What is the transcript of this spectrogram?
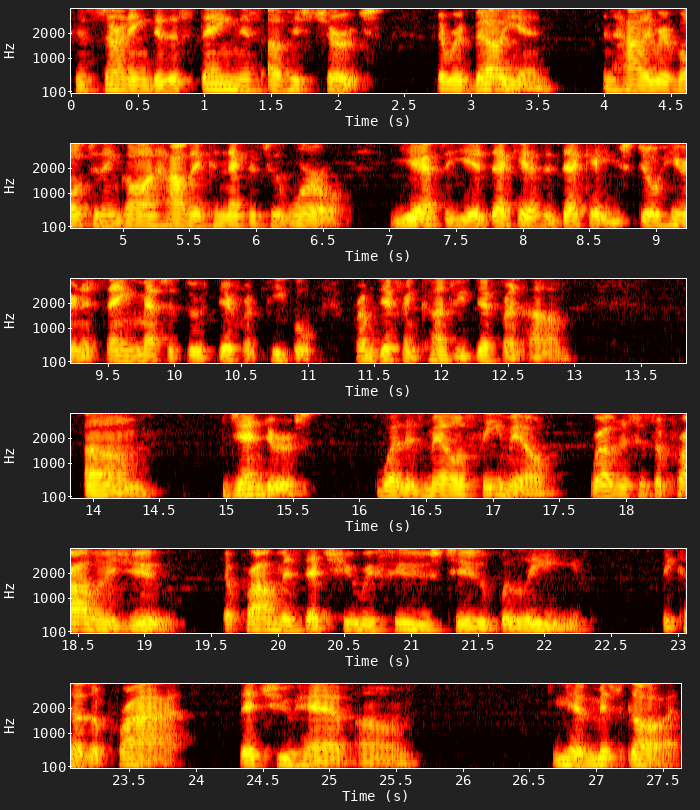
concerning the disdainness of His church, the rebellion and how they revolted and gone, how they connected to the world. year after year, decade after decade, you're still hearing the same message through different people from different countries, different um, um, genders, whether it's male or female. Brothers and sisters, the problem is you. The problem is that you refuse to believe because of pride that you have um, you have missed God.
